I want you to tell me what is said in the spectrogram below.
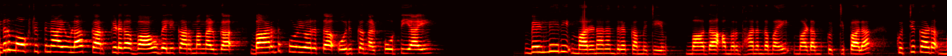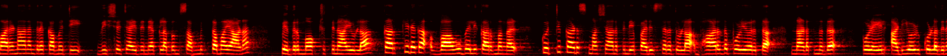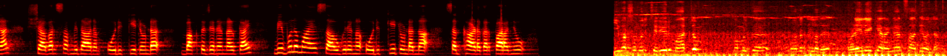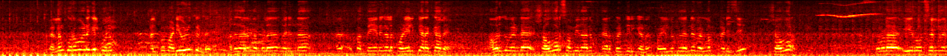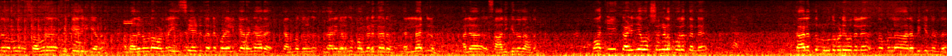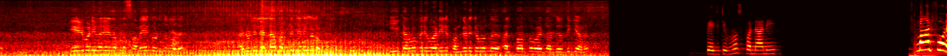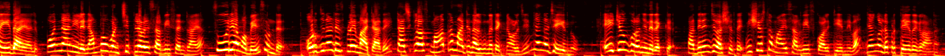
പിതൃമോക്ഷത്തിനായുള്ള കർക്കിടക വാവുബലി കർമ്മങ്ങൾക്ക് ഭാരതപ്പുഴയോരത്ത് ഒരുക്കങ്ങൾ പൂർത്തിയായി. വെള്ളേരി മരണാനന്തര കമ്മിറ്റിയും മാതാ അമൃതാനന്ദമായി മഠം കുറ്റിപ്പാല കുറ്റിക്കാട് മരണാനന്തര കമ്മിറ്റി വിശ്വചൈതന്യ ക്ലബും സംയുക്തമായാണ് പിതൃമോക്ഷത്തിനായുള്ള കർക്കിടക വാവുബലി കർമ്മങ്ങൾ കുറ്റിക്കാട് ശ്മശാനത്തിന്റെ പരിസരത്തുള്ള ഭാരതപ്പുഴയോരത്ത് നടത്തുന്നത്. പുഴയിൽ അടിയൊഴുക്കുള്ളതിനാൽ ഷവർ സംവിധാനം ഒരുക്കിയിട്ടുണ്ട്. ഭക്തജനങ്ങൾക്കായി വിപുലമായ സൗകര്യങ്ങൾ ഒരുക്കിയിട്ടുണ്ടെന്ന് സംഘാടകർ പറഞ്ഞു. ഈ വർഷം ഒരു ചെറിയൊരു മാറ്റം നമ്മൾക്ക് വന്നിട്ടുള്ളത് പുഴയിലേക്ക് ഇറങ്ങാൻ സാധ്യമല്ല. വെള്ളം കുറവാണെങ്കിൽ പോലും അല്പം അടിയൊഴുക്കുണ്ട്. അത് കാരണം നമ്മൾ വരുന്ന ഭക്തജനങ്ങൾ പുഴയിലേക്ക് ഇറക്കാതെ അവർക്ക് വേണ്ട ഷവർ സംവിധാനം ഏർപ്പെടുത്തിയിരിക്കുകയാണ്. പുഴയിൽ നിന്ന് തന്നെ വെള്ളം അടിച്ച് ഷവർ നമ്മുടെ ഈ റോഡ് സൈഡിൽ തന്നെ നമ്മൾ ഷവർ ഫിറ്റ് ചെയ്തിരിക്കുകയാണ്. അപ്പോൾ അതിലൂടെ വളരെ ഈസി ആയിട്ട് തന്നെ പുഴയിലേക്ക് ഇറങ്ങാതെ കർമ്മങ്ങൾക്കും കാര്യങ്ങൾക്കും പങ്കെടുക്കാനും എല്ലാറ്റിനും അല്ല സാധിക്കുന്നതാണ്. ബാക്കി കഴിഞ്ഞ വർഷങ്ങളെ പോലെ തന്നെ കാലത്ത് മൂന്ന് മണി മുതൽ നമ്മൾ ആരംഭിക്കുന്നുണ്ട്. ഏഴ് മണി വരെ നമ്മൾ സമയം കൊടുത്തിട്ടുള്ളത്. അതിനുള്ളിൽ എല്ലാ ഭക്തജനങ്ങളും ഈ കർമ്മ പരിപാടിയിൽ പങ്കെടുക്കണമെന്ന് ആത്മാർത്ഥമായിട്ട് അഭ്യർത്ഥിക്കുകയാണ്. പേജ് പൊന്നാനി. സ്മാർട്ട് ഫോൺ ഏതായാലും പൊന്നാനിയിലെ number one chip level service സെന്ററായ Surya mobiles ഉണ്ട്. ഒറിജിനൽ ഡിസ്പ്ലേ മാറ്റാതെ ടച്ച് ഗ്ലാസ് മാത്രം മാറ്റി നൽകുന്ന ടെക്നോളജിയും ഞങ്ങൾ ചെയ്യുന്നു. ഏറ്റവും കുറഞ്ഞ നിരക്ക് പതിനഞ്ച് വർഷത്തെ വിശ്വസ്തമായ സർവീസ് ക്വാളിറ്റി എന്നിവ ഞങ്ങളുടെ പ്രത്യേകതകളാണ്.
